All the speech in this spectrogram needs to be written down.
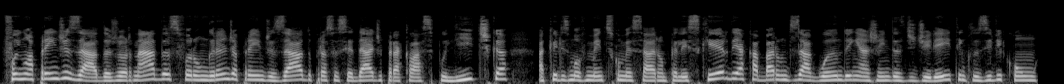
foi um aprendizado. As jornadas foram um grande aprendizado para a sociedade, para a classe política. Aqueles movimentos começaram pela esquerda e acabaram desaguando em agendas de direita, inclusive com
